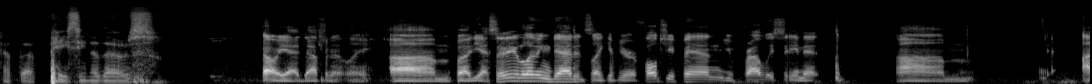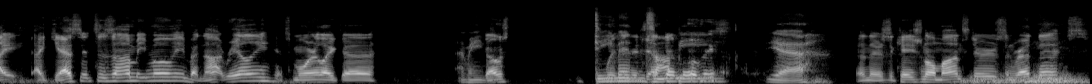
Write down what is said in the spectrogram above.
Got the pacing of those. Oh yeah, definitely. Um, but yeah, City of the Living Dead. It's like if you're a Fulci fan, you've probably seen it. Um, I I guess it's a zombie movie, but not really. It's more like a, I mean, ghost demon zombie. Yeah. And there's occasional monsters and rednecks.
